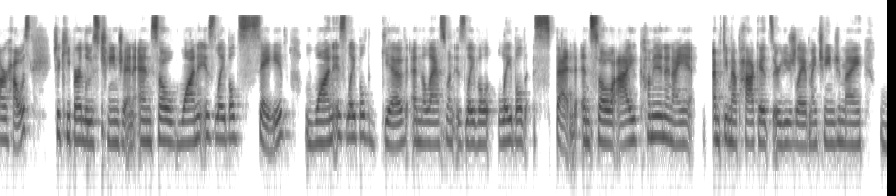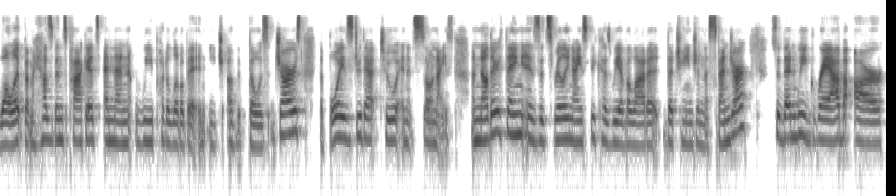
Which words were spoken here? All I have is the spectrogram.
our house to keep our loose change in. And so one is labeled save, one is labeled give, and the last one is labeled labeled spend. And so I come in and I empty my pockets, or usually I have my change in my wallet, but my husband's pockets, and then we put a little bit in each of those jars. The boys do that too, and it's so nice. Another thing is it's really nice because we have a lot of the change in the spend jar. So then we grab our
